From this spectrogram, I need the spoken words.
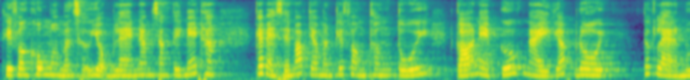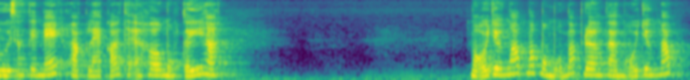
Thì phần khung mà mình sử dụng là 5 cm ha. Các bạn sẽ móc cho mình cái phần thân túi có nẹp cước này, gấp đôi tức là 10 cm hoặc là có thể hơn một tí ha. Mỗi chân móc móc một mũi móc đơn vào mỗi chân móc.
